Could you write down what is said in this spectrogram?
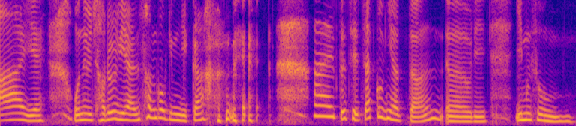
아 예. 오늘 저를 위한 선곡입니까? 네. 아, 또 제 짝꿍이었던 어, 우리 이무송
